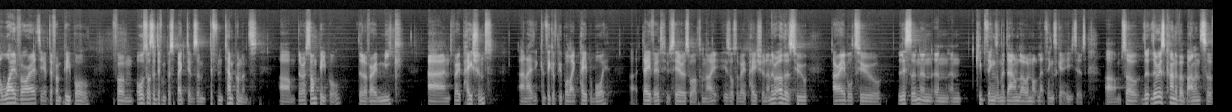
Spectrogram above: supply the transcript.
a wide variety of different people from all sorts of different perspectives and different temperaments. Um, there are some people that are very meek and very patient, and I can think of people like Paperboy, uh, David, who's here as well tonight. He's also very patient, and there are others who are able to listen and, and, and keep things on the down low and not let things get heated. Um, so th there is kind of a balance of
